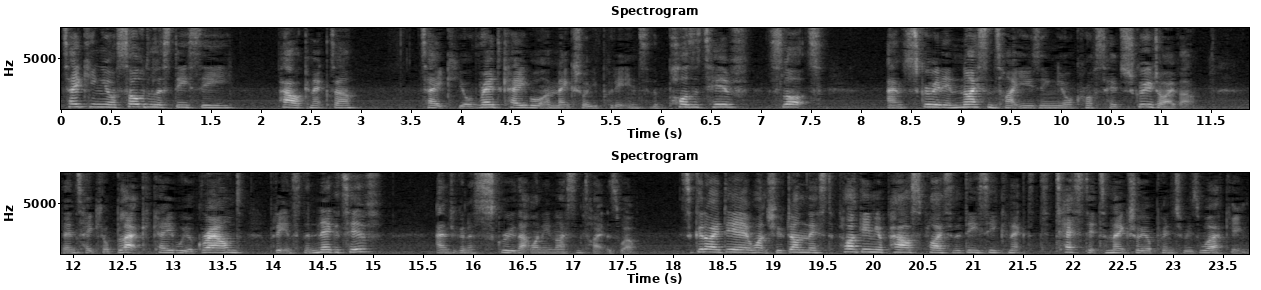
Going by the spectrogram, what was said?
Taking your solderless DC power connector, take your red cable and make sure you put it into the positive slot and screw it in nice and tight using your crosshead screwdriver. Then take your black cable, your ground, put it into the negative and you're going to screw that one in nice and tight as well. It's a good idea once you've done this to plug in your power supply to the DC connector to test it to make sure your printer is working.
